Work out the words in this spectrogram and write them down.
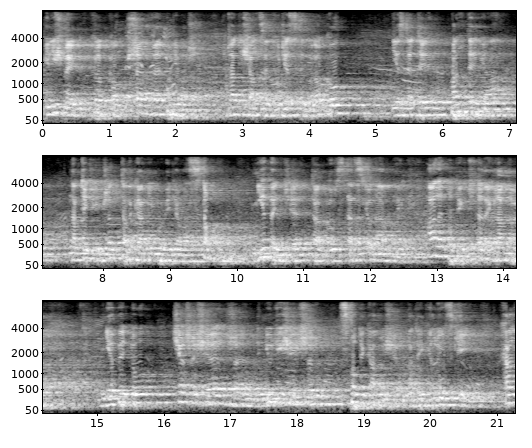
Mieliśmy krótką przerwę, ponieważ w 2020 roku niestety pandemia na tydzień przed targami powiedziała stop. Nie będzie targów stacjonarnych, ale po tych czterech latach niebytu cieszę się, że w dniu dzisiejszym spotykamy się na tej wieluńskiej hali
